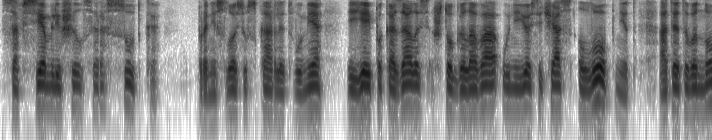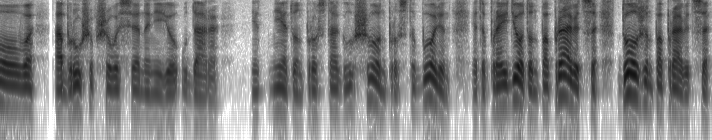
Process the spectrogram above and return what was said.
совсем лишился рассудка? Пронеслось у Скарлетт в уме, и ей показалось, что голова у нее сейчас лопнет от этого нового, обрушившегося на нее удара. Нет, нет, он просто оглушен, просто болен. Это пройдет, он поправится, должен поправиться.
